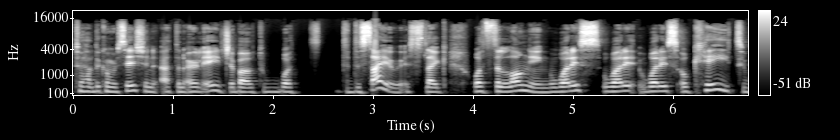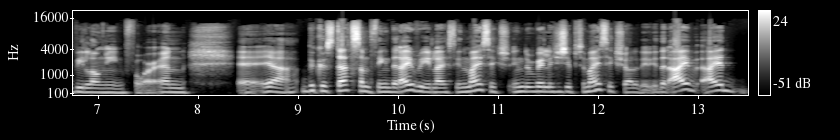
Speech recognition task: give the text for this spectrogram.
to have the conversation at an early age about what the desire is like what's the longing what is what is, what is okay to be longing for and uh, yeah because that's something that i realized in my sex in the relationship to my sexuality that i i had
